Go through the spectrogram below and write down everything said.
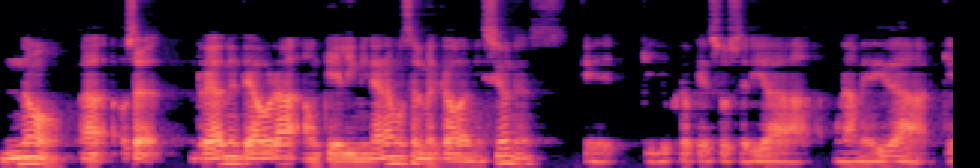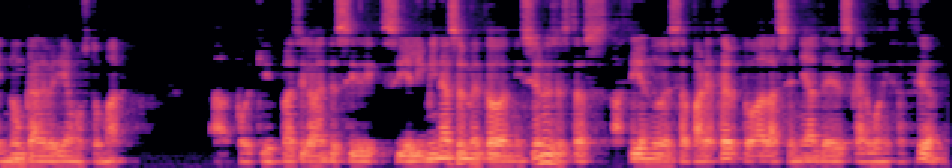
No, uh, o sea, realmente ahora, aunque elimináramos el mercado de emisiones, que, que, yo creo que eso sería una medida que nunca deberíamos tomar, uh, porque básicamente si, si, eliminas el mercado de emisiones estás haciendo desaparecer toda la señal de descarbonización.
